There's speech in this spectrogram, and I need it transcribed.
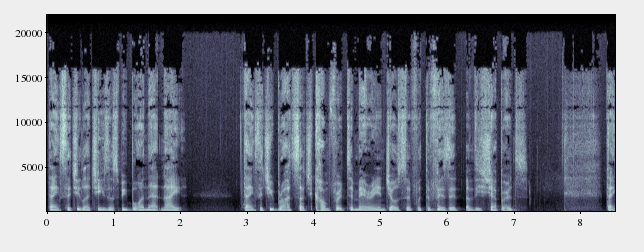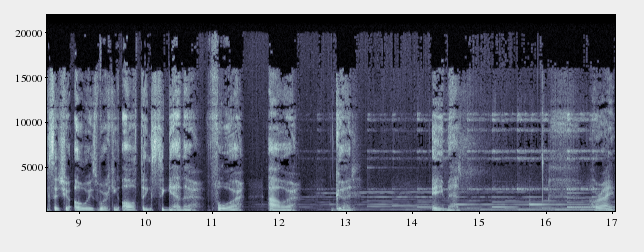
Thanks that you let Jesus be born that night. Thanks that you brought such comfort to Mary and Joseph with the visit of these shepherds. Thanks that you're always working all things together for our good. Amen. All right,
